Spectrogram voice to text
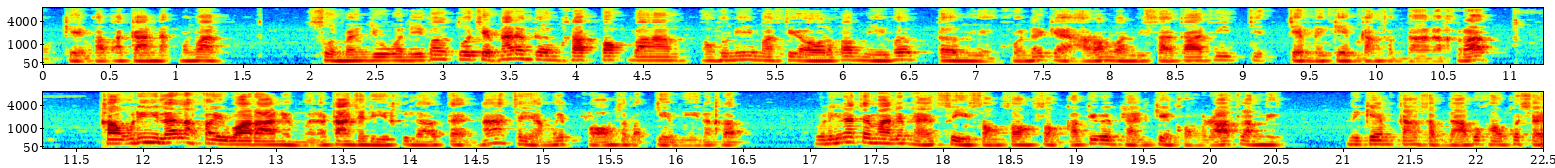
2เกมครับอาการหนักมากๆ ส่วนแมนยูวันนี้ก็ตัวเจ็บหน้าเดิมๆครับป็อกบาร์มอัลโทนี่มาซิออลแล้วก็มีเพิ่มเติมอีกหนึ่งคนได้แก่อารอนวันวิซาก้าที่เจ็บในเกมกลางสัปดาห์นะครับคาวานี่และลาฟายวาราเนี่ยเหมือนอาการจะดีขึ้นแล้ว แต่น่าจะยังไม่พร้อมสำหรับเกมนี้นะครับ วันนี้น่าจะมาในแผน 4-2-2-2 ครับที่เป็นแผนเก่งของราฟลังนิก ในเกมกลางสัปดาห์พวกเขาก็ใช้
